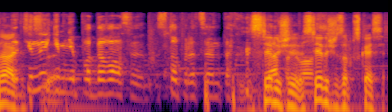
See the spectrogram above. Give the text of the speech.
на, на Тинеге мне поддавался 100%. Следующий, следующий запускайся.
